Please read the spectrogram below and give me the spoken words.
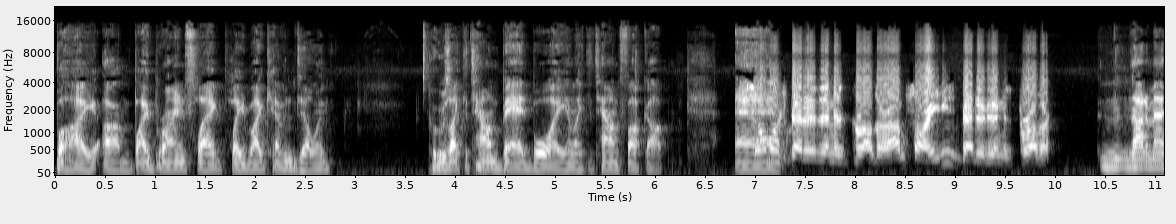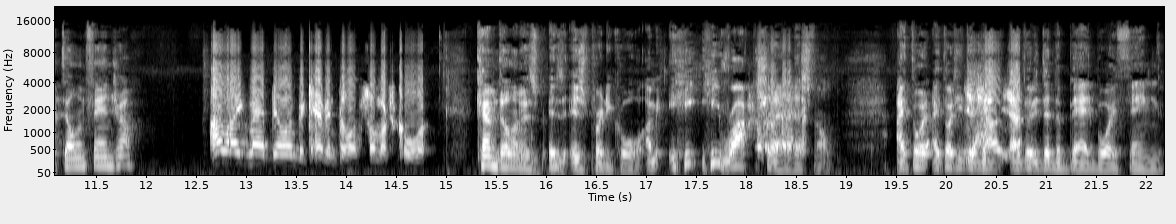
by um by Brian Flagg, played by Kevin Dillon, who was like the town bad boy and like the town fuck up. And So much better than his brother. I'm sorry, he's better than his brother. Not a Matt Dillon fan, Joe. I like Matt Dillon, but Kevin Dillon's so much cooler. Kevin Dillon is, is is pretty cool. I mean, he he rocked shit out of this film. I thought I thought he did Yeah, the, yeah. I thought he did the bad boy thing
